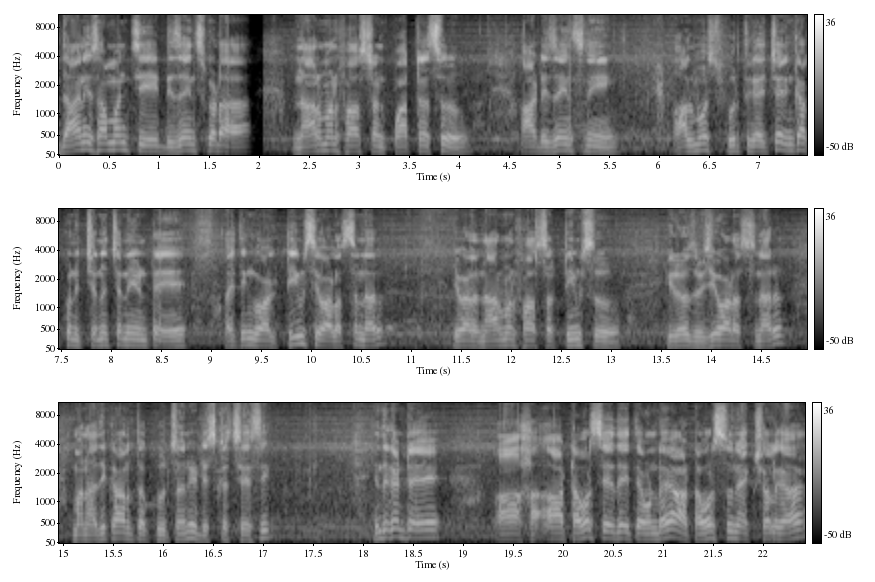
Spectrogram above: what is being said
దానికి సంబంధించి డిజైన్స్ కూడా నార్మల్ ఫాస్ట్ అండ్ పార్ట్నర్స్ ఆ డిజైన్స్ని ఆల్మోస్ట్ పూర్తిగా ఇచ్చారు. ఇంకా కొన్ని చిన్న చిన్నవి ఉంటే ఐ థింక్ వాళ్ళ టీమ్స్ ఇవాళ వస్తున్నారు. ఇవాళ నార్మల్ ఫాస్టర్ టీమ్స్ ఈరోజు విజయవాడ వస్తున్నారు. మన అధికారులతో కూర్చొని డిస్కస్ చేసి ఎందుకంటే ఆ ఆ టవర్స్ ఏదైతే ఉన్నాయో ఆ టవర్స్ని యాక్చువల్గా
